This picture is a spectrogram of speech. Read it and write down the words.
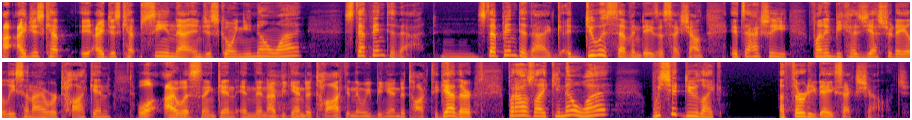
I, I just kept, I just kept seeing that and just going, you know what? Step into that. Mm-hmm. Step into that. Do a seven days of sex challenge. It's actually funny because yesterday Alisa and I were talking. Well, I was thinking, and then I began to talk, and then we began to talk together. But I was like, you know what? We should do like a 30 day sex challenge.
